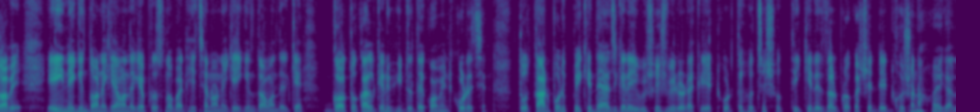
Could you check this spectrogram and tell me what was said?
তবে এই নিয়ে কিন্তু অনেকে আমাদেরকে প্রশ্ন পাঠিয়েছেন, অনেকেই কিন্তু আমাদেরকে গতকালকের ভিডিওতে কমেন্ট করেছেন। তো তার পরিপ্রেক্ষিতে আজকের এই বিশেষ ভিডিওটা ক্রিয়েট করতে হচ্ছে, সত্যিই কি রেজাল্ট প্রকাশের ডেট ঘোষণা হয়ে গেল?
